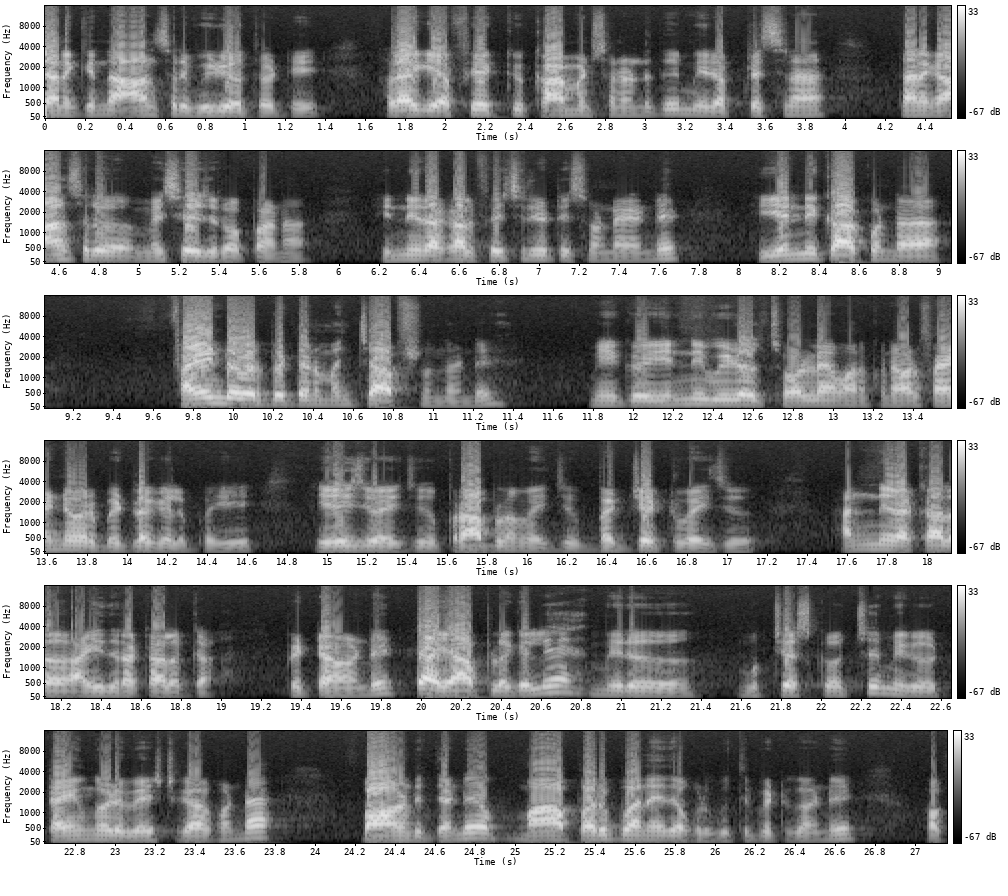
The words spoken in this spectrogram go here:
దాని కింద ఆన్సర్ వీడియోతోటి అలాగే ఎఫ్ఏక్యూ కామెంట్స్ అని ఉండిద్ది. మీరు ఆ ప్రశ్న దానికి ఆన్సర్ మెసేజ్ రూపాన ఇన్ని రకాల ఫెసిలిటీస్ ఉన్నాయండి. ఇవన్నీ కాకుండా ఫైండ్ ఎవర్ బెడ్ అని మంచి ఆప్షన్ ఉందండి. మీకు ఎన్ని వీడియోలు చూడలేము అనుకునేవాడు ఫైండ్ ఎవర్ బెడ్లోకి వెళ్ళిపోయి age wise problem wise budget wise అన్ని రకాల ఐదు రకాలుగా పెట్టామండి. ఆ యాప్లోకి వెళ్ళి మీరు బుక్ చేసుకోవచ్చు. మీకు టైం కూడా వేస్ట్ కాకుండా బాగుంటుందండి మా పరుపు అనేది ఒకటి గుర్తుపెట్టుకోండి. ఒక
